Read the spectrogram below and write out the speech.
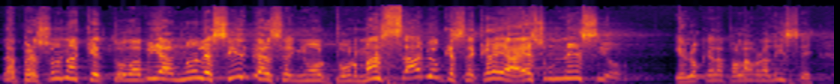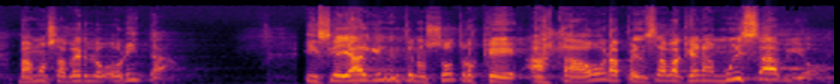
La persona que todavía no le sirve al Señor, por más sabio que se crea, es un necio. Y es lo que la palabra dice. Vamos a verlo ahorita. Y si hay alguien entre nosotros que hasta ahora pensaba que era muy sabio,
